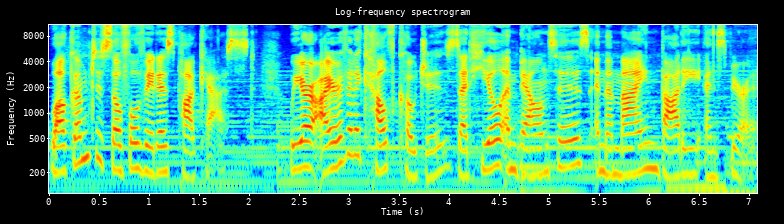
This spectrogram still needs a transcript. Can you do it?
Welcome to Soulful Vedas podcast. We are Ayurvedic health coaches that heal imbalances in the mind, body, and spirit.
